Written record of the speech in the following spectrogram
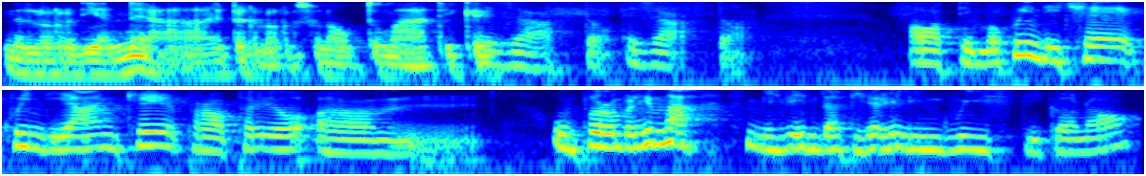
nel loro DNA e per loro sono automatiche. Esatto, esatto. Ottimo, quindi c'è quindi anche proprio um, un problema, mi viene da dire, linguistico, no?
